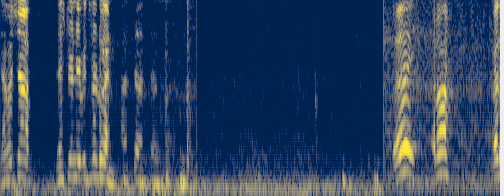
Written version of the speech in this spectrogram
ড্রাইভার সাহেব রেস্টুরেন্টের ভিতরে ঢুকেন। আচ্ছা আচ্ছা আচ্ছা। এই হ্যালো গাড়ি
